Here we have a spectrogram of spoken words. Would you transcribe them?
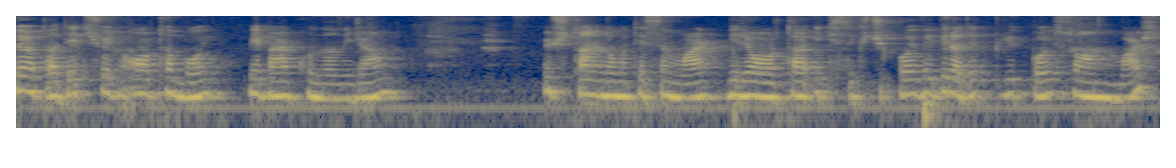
4 adet şöyle orta boy biber kullanacağım. 3 tane domatesim var. Biri orta, ikisi küçük boy ve bir adet büyük boy soğanım var.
